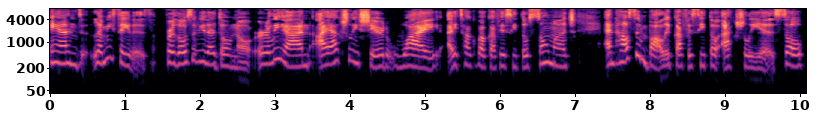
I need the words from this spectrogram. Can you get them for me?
And let me say this for those of you that don't know, early on, I actually shared why I talk about cafecito so much and how symbolic cafecito actually is. So,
